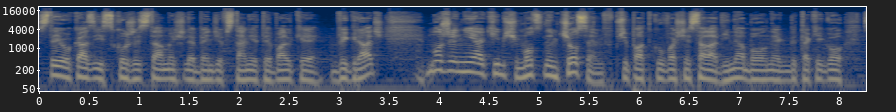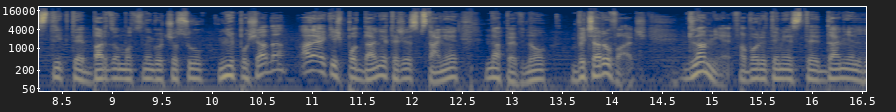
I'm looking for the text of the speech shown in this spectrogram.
z tej okazji skorzysta, myślę, będzie w stanie tę walkę wygrać. Może nie jakimś mocnym ciosem w przypadku właśnie Saladina, bo on jakby takiego stricte bardzo mocnego ciosu nie posiada, ale jakieś poddanie też jest w stanie na pewno wyczarować. Dla mnie faworytem jest Daniel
